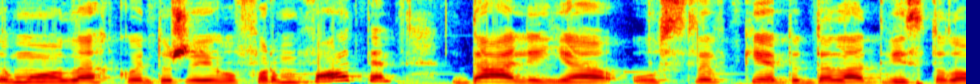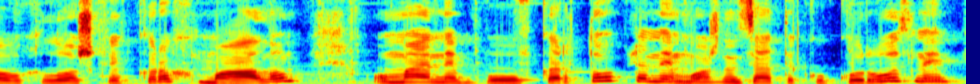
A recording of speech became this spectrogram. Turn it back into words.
тому легко дуже його формувати. Далі я у сливки додала 2 столових ложки крохмалу. У мене був картопляний, можна взяти кукурузний.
